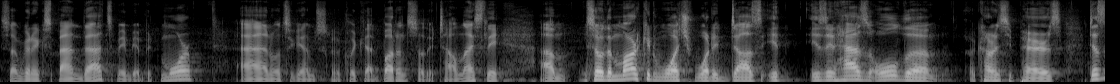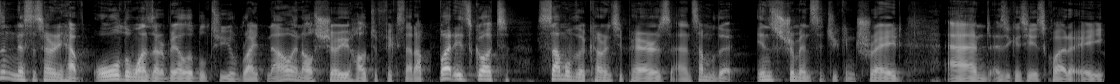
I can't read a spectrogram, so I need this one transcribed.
So I'm going to expand that maybe a bit more. And once again, I'm just going to click that button so they tile nicely. Um, so the market watch, what it does, it is it has all the currency pairs doesn't necessarily have all the ones that are available to you right now and I'll show you how to fix that up but it's got some of the currency pairs and some of the instruments that you can trade. And as you can see, it's quite a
